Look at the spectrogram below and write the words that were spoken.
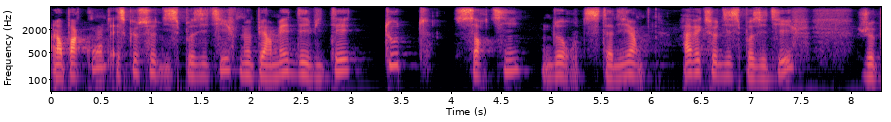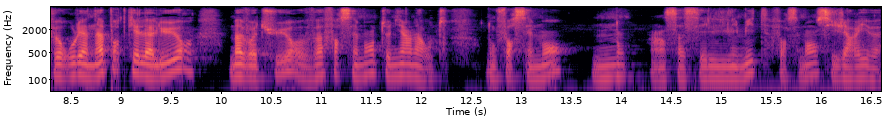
Alors, par contre, est-ce que ce dispositif me permet d'éviter toute sortie de route? C'est-à-dire, avec ce dispositif, je peux rouler à n'importe quelle allure, ma voiture va forcément tenir la route. Donc, forcément, non. Hein, ça, c'est limite. Forcément, si j'arrive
